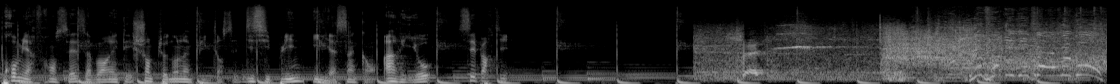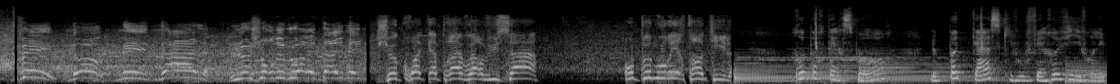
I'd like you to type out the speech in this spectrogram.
première française à avoir été championne olympique dans cette discipline il y a 5 ans à Rio. C'est parti jour de gloire est arrivé. Je crois qu'après avoir vu ça, on peut mourir tranquille. Reporter Sport, le podcast qui vous fait revivre les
